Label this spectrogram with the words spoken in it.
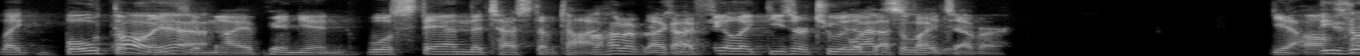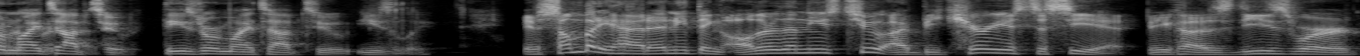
Like both of oh, these, yeah. in my opinion, will stand the test of time. 100%. Like I feel like these are two of the oh, best fights ever. Yeah, these 100%. were my top two. These were my top two easily. If somebody had anything other than these two, I'd be curious to see it because these were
